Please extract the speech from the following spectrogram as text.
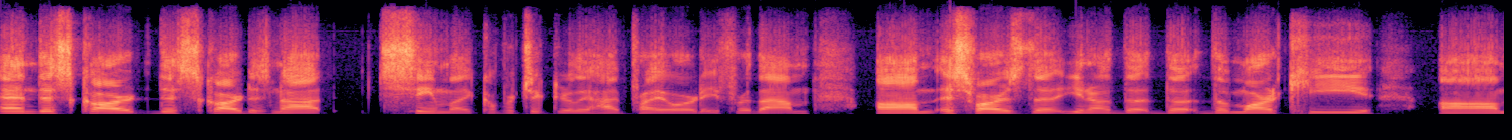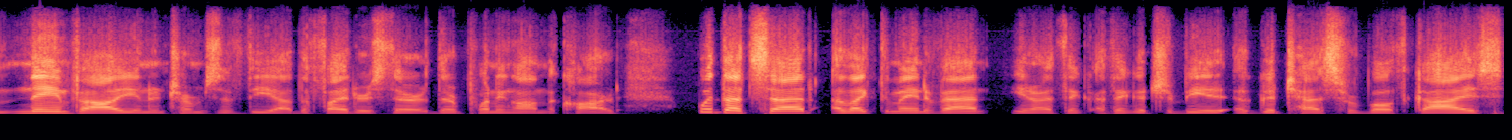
And this card this card does not seem like a particularly high priority for them um, as far as the you know the the the marquee um, name value and in terms of the uh, the fighters they're they're putting on the card. With that said, I like the main event. You know, I think I think it should be a good test for both guys.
